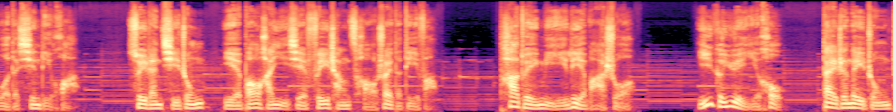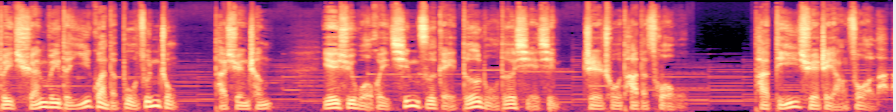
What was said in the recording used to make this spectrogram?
我的心里话，虽然其中也包含一些非常草率的地方。他对米列娃说：“一个月以后，带着那种对权威的一贯的不尊重，他宣称，也许我会亲自给德鲁德写信，指出他的错误。他的确这样做了。”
